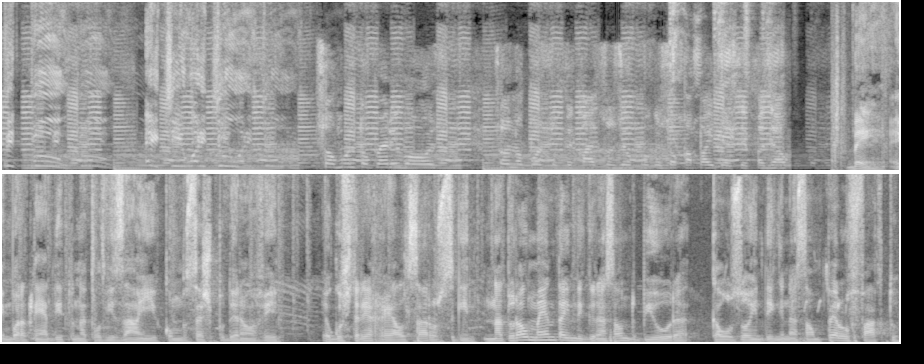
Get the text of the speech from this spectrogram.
Pitbull, AG42. Sou muito perigoso. Só não posso ficar sozinho porque sou capaz de fazer algo. Bem, embora tenha dito na televisão e como vocês puderam ouvir, eu gostaria de realçar o seguinte. Naturalmente, a indignação de Biura causou indignação pelo facto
